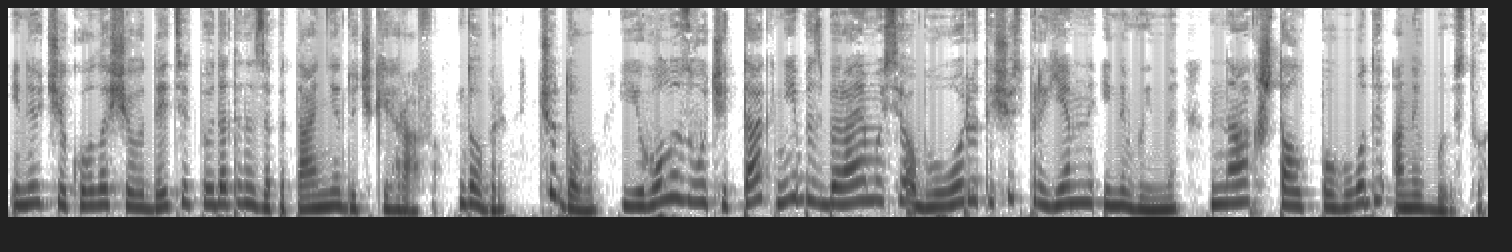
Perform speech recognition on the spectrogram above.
і не очікувала, що ведеться відповідати на запитання дочки графа. Добре, чудово. Її голос звучить так, ніби збираємося обговорювати щось приємне і невинне, на кшталт погоди, а не вбивство.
